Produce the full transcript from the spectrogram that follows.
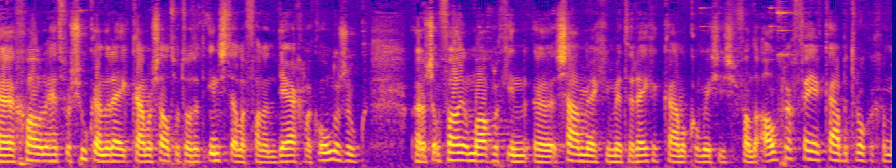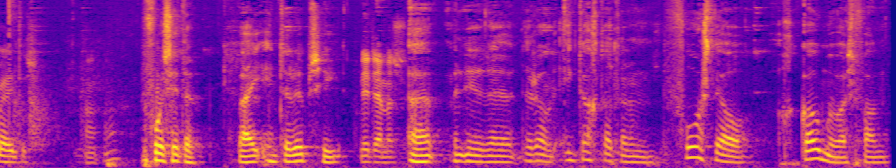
Uh, gewoon het verzoek aan de Rekenkamer Zandvoort tot het instellen van een dergelijk onderzoek. Uh, zoveel mogelijk in uh, samenwerking met de Rekenkamercommissies van de overige VRK betrokken gemeentes. -huh. Voorzitter, bij interruptie. Meneer Demmers. meneer de, de Rode, ik dacht dat er een voorstel gekomen was van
